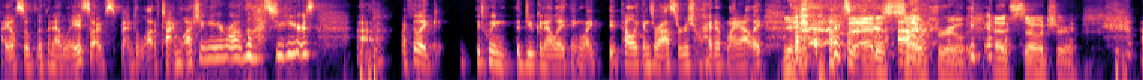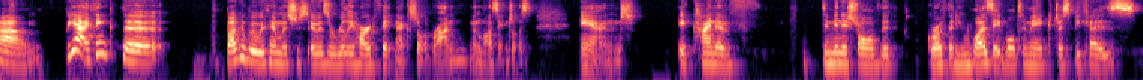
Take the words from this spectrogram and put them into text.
I also live in LA, so I've spent a lot of time watching Ingram over the last few years. Uh, I feel like between the Duke and LA thing, like the Pelicans roster is right up my alley. Yeah, that is so Uh, true. yeah. That's so true. Um, but yeah, I think the, the bugaboo with him was just it was a really hard fit next to LeBron in Los Angeles, and it kind of diminished all of the growth that he was able to make just because,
